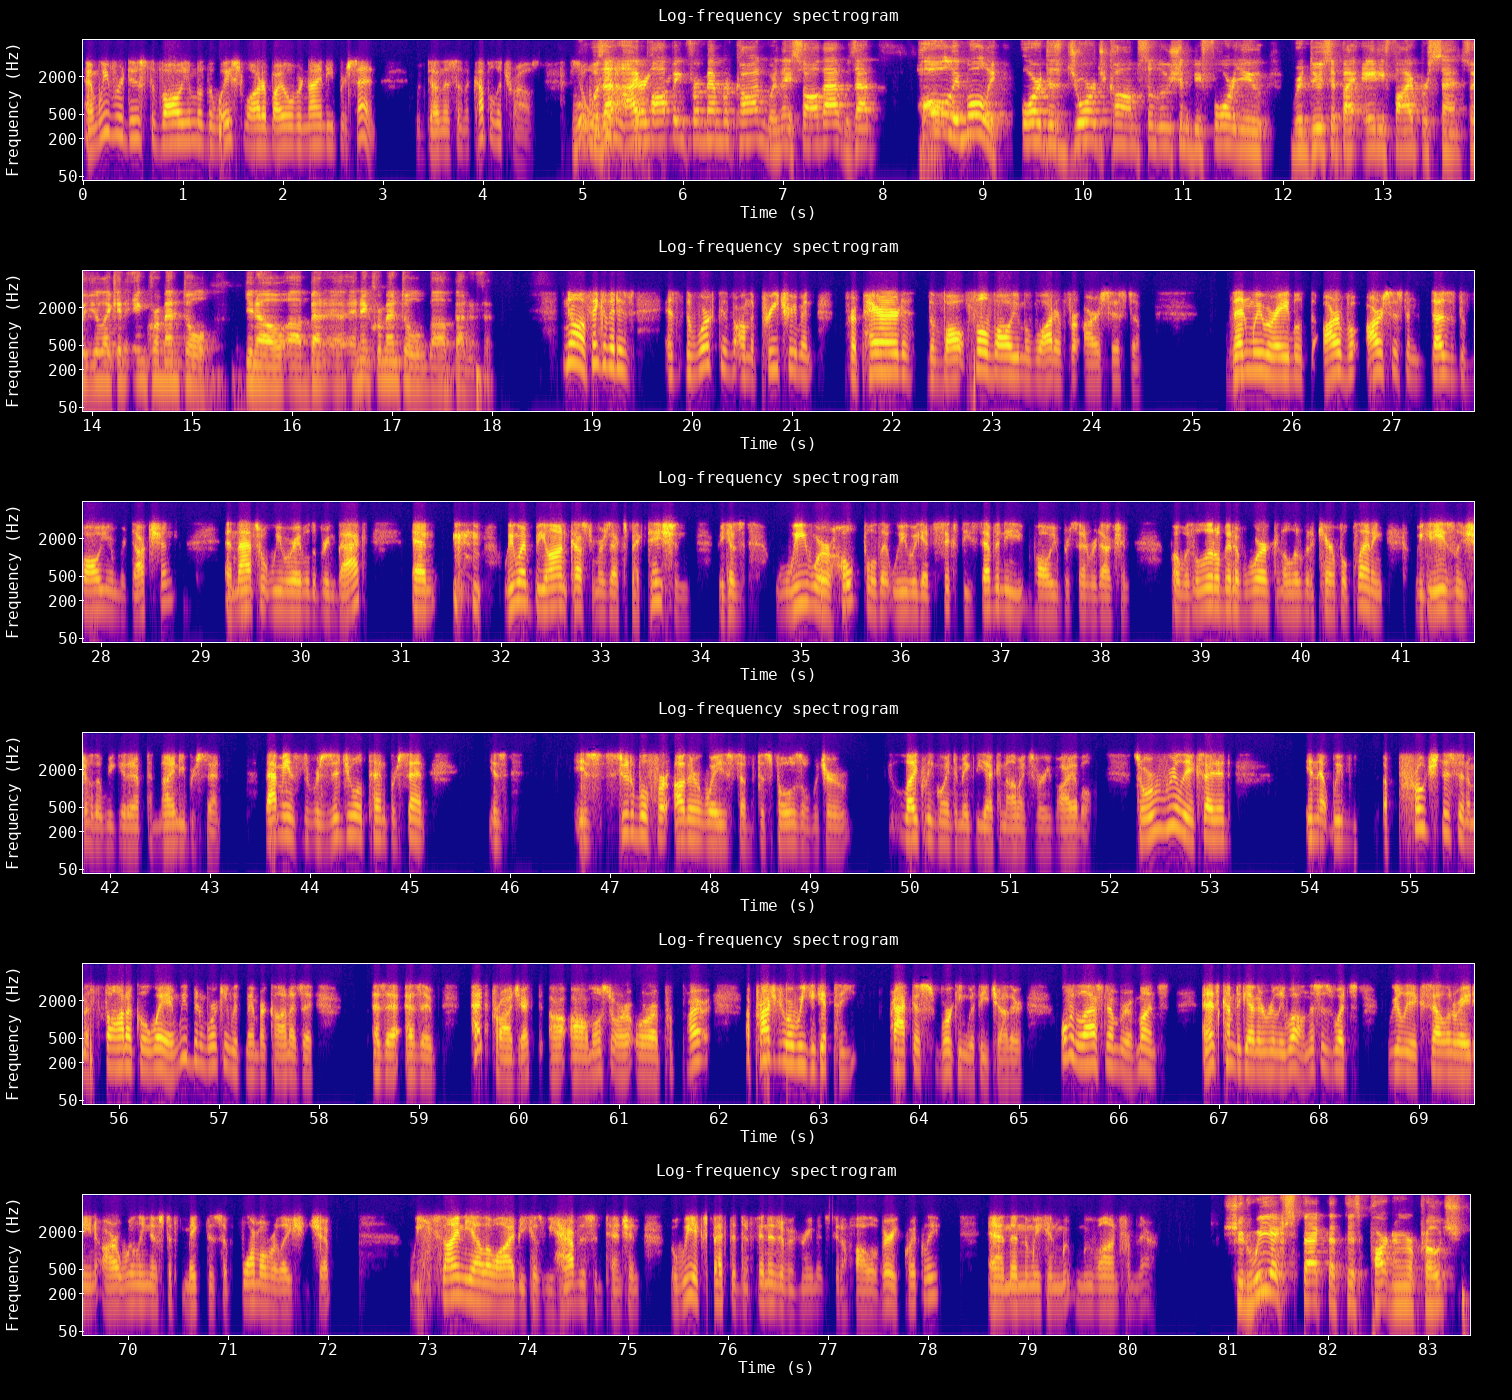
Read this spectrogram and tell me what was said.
and we've reduced the volume of the wastewater by over 90%. We've done this in a couple of trials. So was that eye popping for Membracon when they saw that? Was that holy moly. Or does george com solution before you reduce it by 85% so you're like an incremental you know uh, ben- uh, an incremental uh, benefit. No think of it as as the work on the pre-treatment prepared the vol- full volume of water for our system. Then we were able to our our system does the volume reduction and that's what we were able to bring back and we went beyond customers' expectations because we were hopeful that we would get 60, 70 volume percent reduction. But with a little bit of work and a little bit of careful planning, we could easily show that we get it up to 90%. That means the residual 10% is, is suitable for other ways of disposal, which are likely going to make the economics very viable. So we're really excited in that we've approached this in a methodical way. And we've been working with Membracon as a as a as a pet project uh, almost, or or a, a project where we could get to practice working with each other over the last number of months, and it's come together really well. And this is what's really accelerating our willingness to make this a formal relationship. We signed the LOI because we have this intention, but we expect the definitive agreement is going to follow very quickly. and then we can move on from there. Should we expect that this partnering approach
